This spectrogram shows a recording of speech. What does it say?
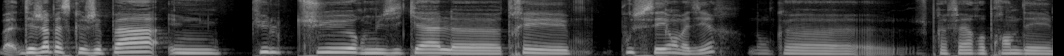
Bah, déjà parce que j'ai pas une culture musicale euh, très poussée, on va dire. Donc, euh, je préfère reprendre des,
